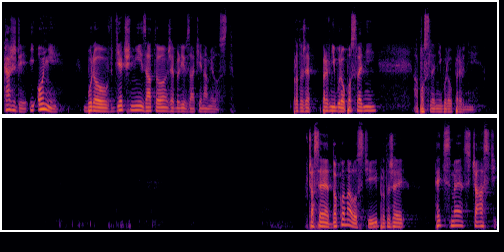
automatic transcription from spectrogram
každý, i oni, budou vděční za to, že byli vzati na milost. Protože první budou poslední a poslední budou první. V čase dokonalosti, protože teď jsme z části.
